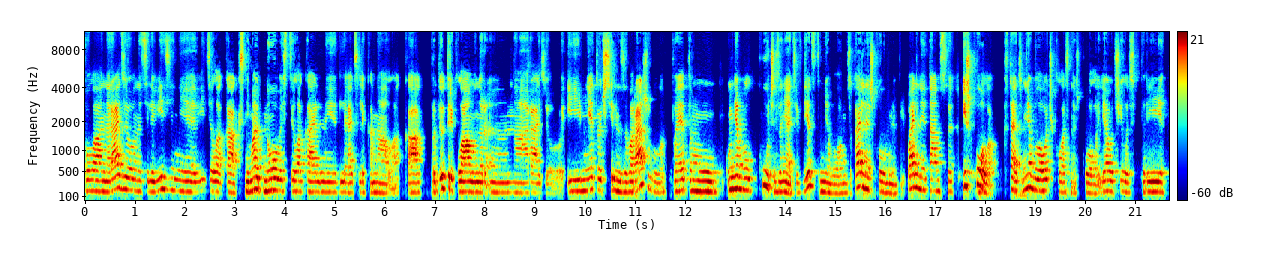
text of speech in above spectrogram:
была на радио, на телевидении, видела, как снимают новости локальные для телеканала, как продают рекламу на, э, на радио. И меня это очень сильно завораживало. Поэтому у меня был куча занятий в детстве. У меня была музыкальная школа, у меня были бальные танцы и школа. Кстати, у меня была очень классная школа. Я училась при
